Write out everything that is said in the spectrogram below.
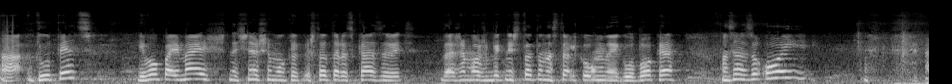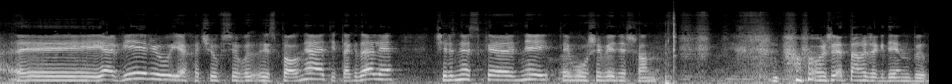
А глупец, его поймаешь, начнешь ему что-то рассказывать, даже, может быть, не что-то настолько умное и глубокое, он сразу, ой, э, я верю, я хочу все исполнять и так далее. Через несколько дней ты его уже видишь, он уже там же, где он был.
